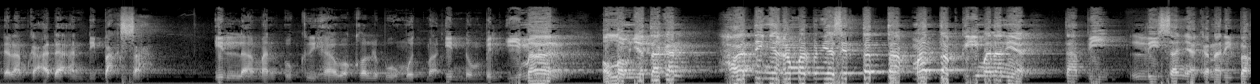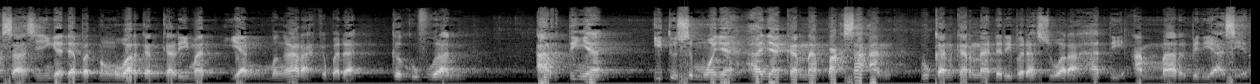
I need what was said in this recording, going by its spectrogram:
dalam keadaan dipaksa. Illa man ukriha wa qalbu mutmainnum bil iman. Allah menyatakan hatinya Ammar bin Yasir tetap mantap keimanannya tapi lisannya karena dipaksa sehingga dapat mengeluarkan kalimat yang mengarah kepada kekufuran Artinya itu semuanya hanya karena paksaan, bukan karena daripada suara hati Ammar bin Yasir.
